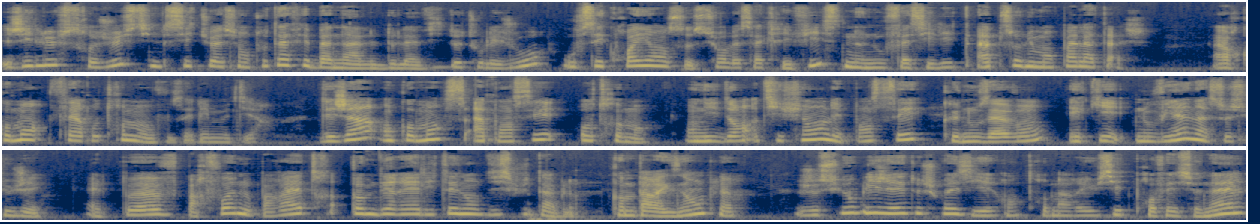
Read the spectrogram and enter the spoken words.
J'illustre juste une situation tout à fait banale de la vie de tous les jours où ces croyances sur le sacrifice ne nous facilitent absolument pas la tâche. Alors comment faire autrement, vous allez me dire? Déjà, on commence à penser autrement, en identifiant les pensées que nous avons et qui nous viennent à ce sujet. Elles peuvent parfois nous paraître comme des réalités non discutables. Comme par exemple, je suis obligée de choisir entre ma réussite professionnelle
